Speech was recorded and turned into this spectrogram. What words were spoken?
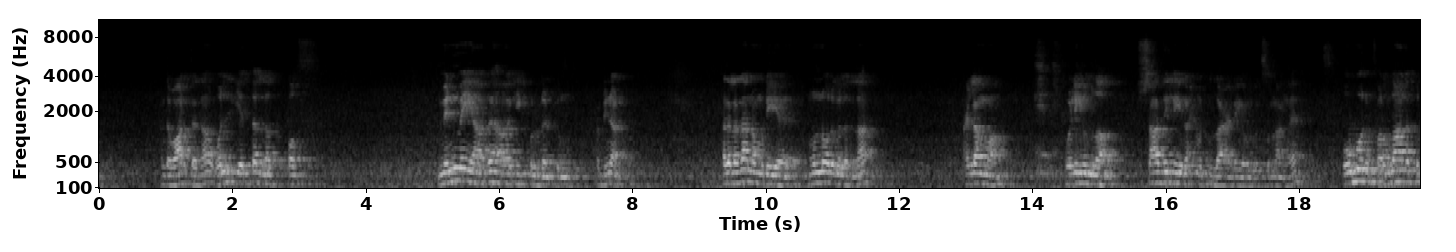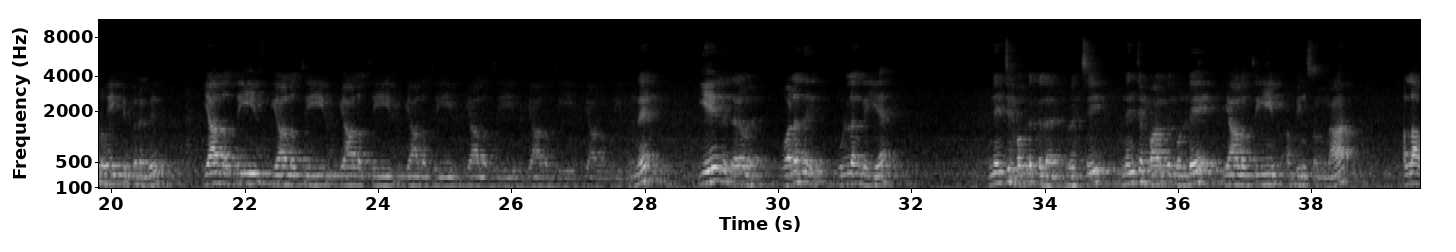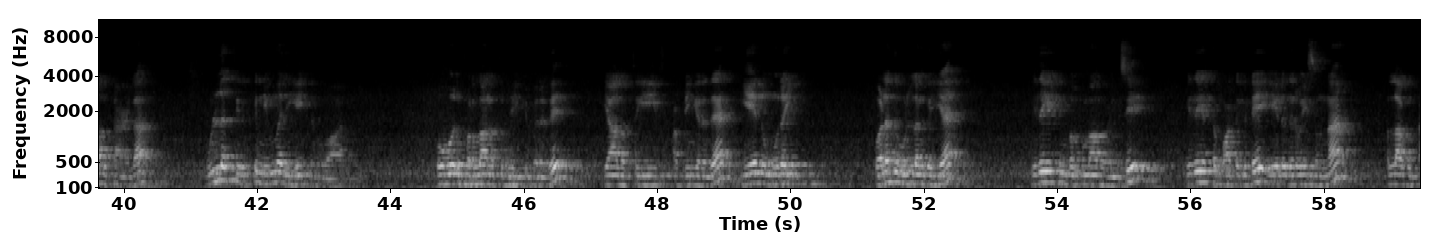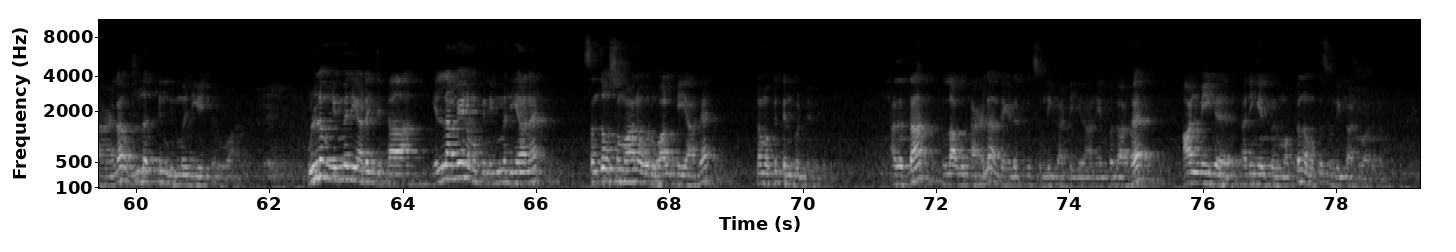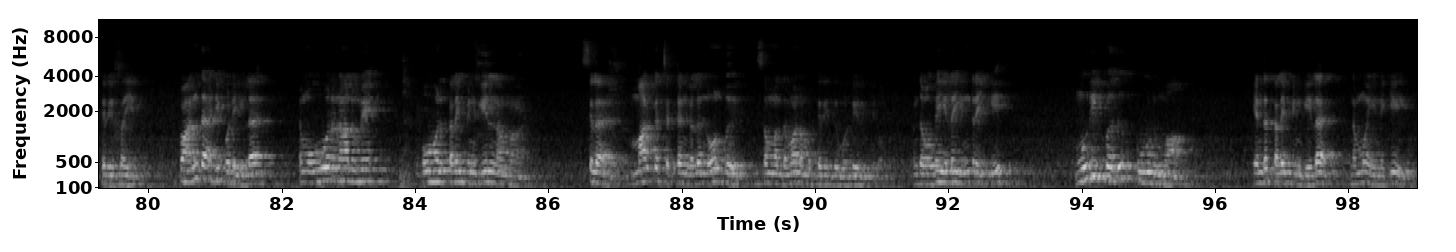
அந்த வார்த்தை தான் ஒல் எத்த லத்தஃப் மென்மையாக ஆகிக் கொள்ளட்டும் அப்படின்னு அர்த்தம். அதில் தான் நம்முடைய முன்னோர்கள் எல்லாம் அல்லாமா ஒலியுல்லா ஷாதிலி ரஹமத்துல்லா அலை அவர்கள் சொன்னாங்க ஒவ்வொரு பர்தான தொழுகைக்கு பிறகு யா லத்தீஃப் யா லத்தீஃப் யா லத்தீஃப் யா லத்தீஃப் யா லத்தீஃப் யா லத்தீஃப் யா லத்தீஃப்னு ஏழு தடவை வலது உள்ளங்கையை நெஞ்சு பக்கத்தில் வச்சு நெஞ்சை பார்த்து கொண்டே யா லத்தீஃப் அப்படின்னு சொன்னால் அல்லாஹு தாலா உள்ளத்திற்கு நிம்மதியை தருவார். ஒவ்வொரு பிரதான தொழுகைக்கு பிறகு யா லத்தீஃப் அப்படிங்கிறத ஏழு முறை வலது உள்ளங்கைய இதயத்தின் பக்கமாக வச்சு இதயத்தை பார்த்துக்கிட்டே ஏழு தடவை சொன்னால் அல்லாஹு தாலா உள்ளத்தில் நிம்மதியை தருவார் உள்ளம் நிம்மதி அடைஞ்சிட்டா எல்லாமே நமக்கு நிம்மதியான சந்தோஷமான ஒரு வாழ்க்கையாக நமக்கு தென்பட்டுவிடும் அதைத்தான் அல்லாஹு தாயால அந்த இடத்தில் சொல்லி காட்டுகிறான் என்பதாக ஆன்மீக அறிஞர் பெருமக்கள் நமக்கு சொல்லி காட்டுவார்கள். சரி சரி இப்போ அந்த அடிப்படையில் நம்ம ஒவ்வொரு நாளுமே ஒவ்வொரு தலைப்பின் கீழ் நம்ம சில மார்க்க சட்டங்களை நோன்பு சம்பந்தமாக நம்ம தெரிந்து கொண்டு இருக்கிறோம் அந்த வகையில் இன்றைக்கு முறிப்பது கூடுமா என்ற தலைப்பின் கீழே நம்ம இன்னைக்கு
